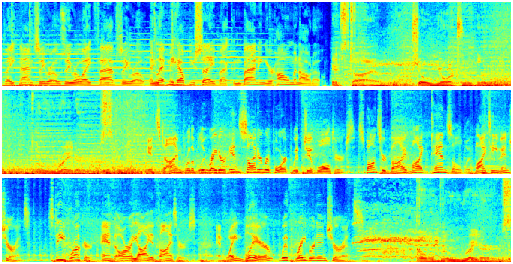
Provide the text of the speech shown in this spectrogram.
615-890-0850 and let me help you save by combining your home and auto. It's time. Show your true blue. Blue Raiders. It's time for the Blue Raider Insider Report with Chip Walters, sponsored by Mike Tanzel with My Team Insurance, Steve Rucker and RAI Advisors, and Wayne Blair with Rayburn Insurance. Go Blue Raiders.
